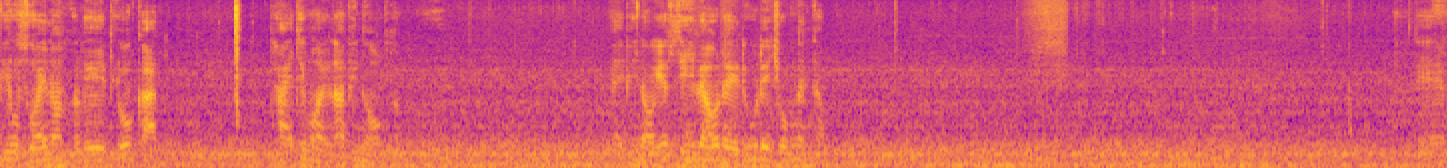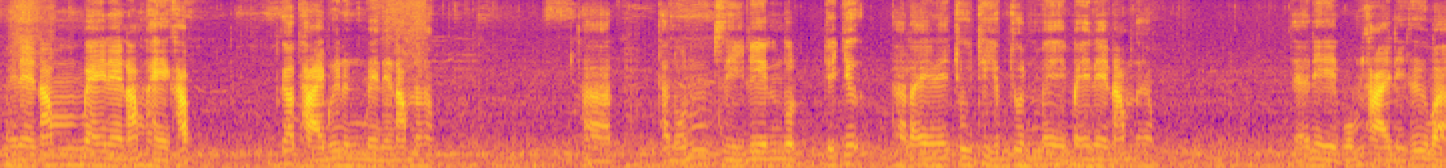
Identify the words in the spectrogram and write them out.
วิวสวยเนาะก็เลยถือโอกาสถ่ายจังหน่อยนะพี่น้องครับให้พี่น้องเอฟซีเราได้ดูได้ชมกันครับแต่ไม่แนะนำไม่แนะนำให้ครับ ก็ถ่ายมือหนึ่งไม่แนะนำนะครับ ถ้าถนนสี่เลนรถเยอะๆอะไรในชุมที่ชุมชนไม่ไม่แนะนำนะครับ แต่นี่ผมถ่ายนี่คือว่า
